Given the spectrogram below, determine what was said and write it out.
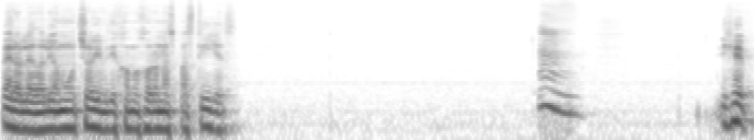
pero le dolió mucho y dijo mejor unas pastillas. Ah, Dije,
